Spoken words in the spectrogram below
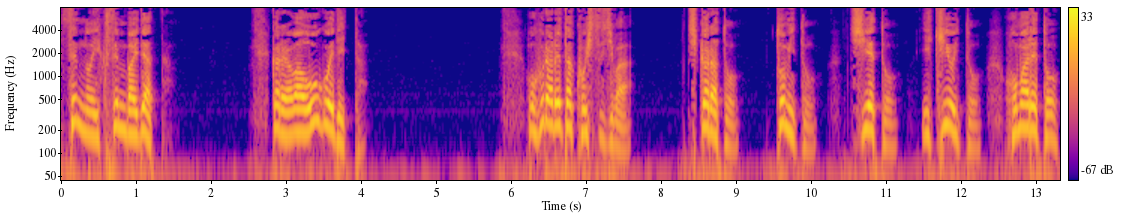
千の幾千倍であった。彼らは大声で言った。ほふられた子羊は、力と富と知恵と勢いと誉れと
